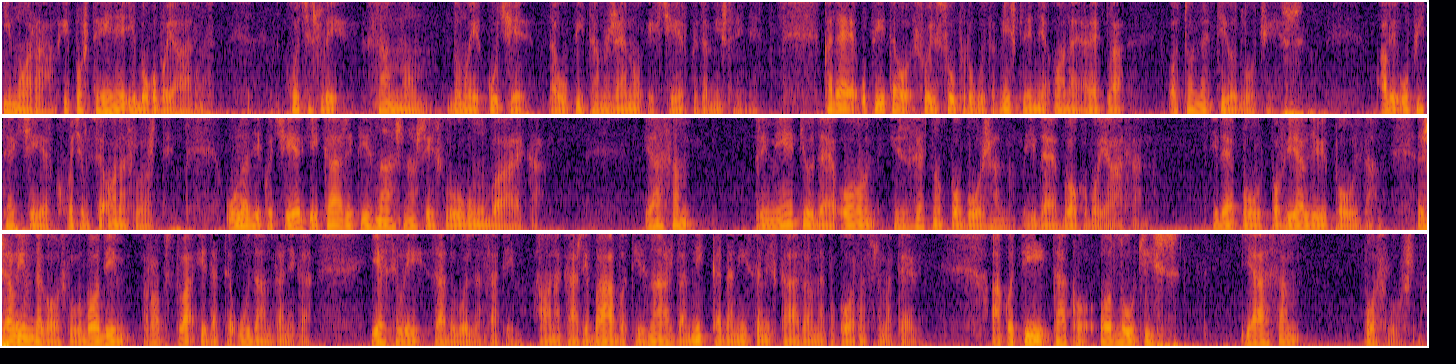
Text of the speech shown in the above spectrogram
I moral, i poštenje, i bogobojaznost. Hoćeš li sa mnom do moje kuće da upitam ženu i hćerku za mišljenje? Kada je upitao svoju suprugu za mišljenje, ona je rekla, o tome ti odlučiš. Ali upitaj hćerku, hoće li se ona složiti. Ulazi kod hćerke i kaže, ti znaš naših slugu Mubareka. Ja sam primijetio da je on izuzetno pobožan i da je bogobojazan i da je povjerljiv i pouzdan. Želim da ga oslobodim robstva i da te udam za njega. Jesi li zadovoljna sa tim? A ona kaže, babo, ti znaš da nikada nisam iskazala nepokornost prema tebi. Ako ti tako odlučiš, ja sam poslušna.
